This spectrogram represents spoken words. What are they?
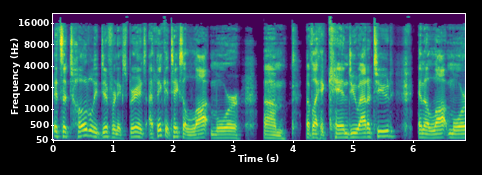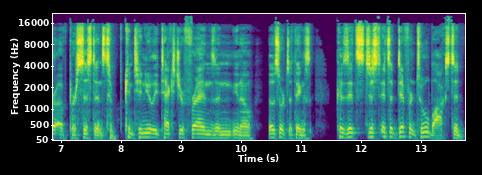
it's a totally different experience. I think it takes a lot more um, of like a can do attitude and a lot more of persistence to continually text your friends and you know those sorts of things because it's just it's a different toolbox to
